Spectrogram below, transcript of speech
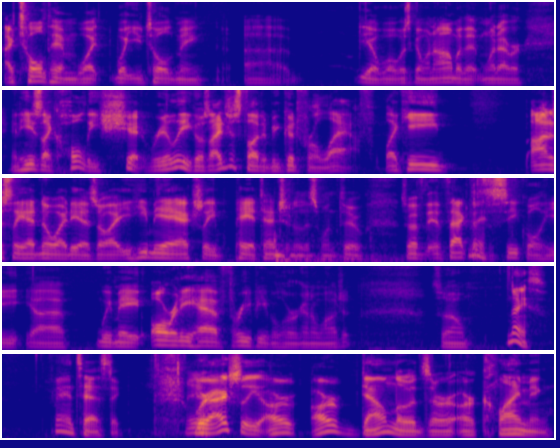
I told him what what you told me. Uh, you know what was going on with it and whatever, and he's like, "Holy shit, really?" He goes, "I just thought it'd be good for a laugh." Like he honestly had no idea, so I, he may actually pay attention to this one too. So if in fact it's a sequel, he uh, we may already have three people who are going to watch it. So Nice. Fantastic. We're actually our our downloads are are climbing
